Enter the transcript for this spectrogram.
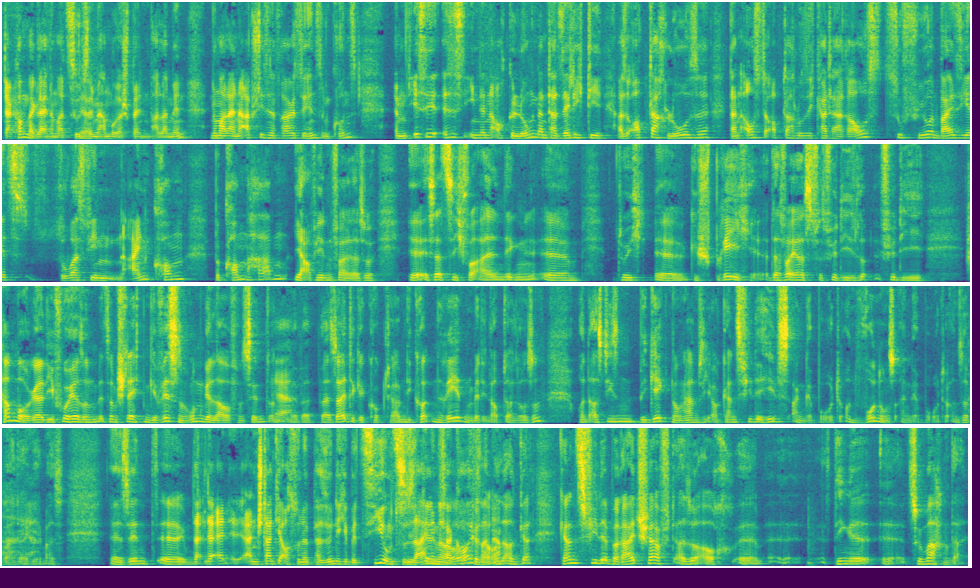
Da kommen wir gleich nochmal zu, Ja. zu dem Hamburger Spendenparlament. Nur mal eine abschließende Frage zu Hinz und Kunst. Ähm, Ist, ist es Ihnen denn auch gelungen, dann tatsächlich die, also Obdachlose dann aus der Obdachlosigkeit herauszuführen, weil sie jetzt sowas wie ein Einkommen bekommen haben? Ja, auf jeden Fall. Also äh, es hat sich vor allen Dingen äh, durch äh, Gespräche, das war ja für die, für die Hamburger, die vorher so mit so einem schlechten Gewissen rumgelaufen sind und Ja. be- beiseite geguckt haben, die konnten reden mit den Obdachlosen. Und aus diesen Begegnungen haben sich auch ganz viele Hilfsangebote und Wohnungsangebote und so weiter Ah, ja. ergeben. Es äh, sind äh, Da, da entstand ja auch so eine persönliche Beziehung zu seinem genau, Verkäufer. Genau. Ne? Und, und ga- ganz viele Bereitschaft, also auch äh, Dinge äh, zu machen. Da.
